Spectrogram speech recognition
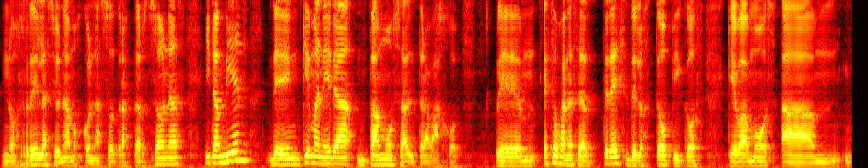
nos relacionamos con las otras personas y también de en qué manera vamos al trabajo. Eh, estos van a ser tres de los tópicos que vamos a um,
